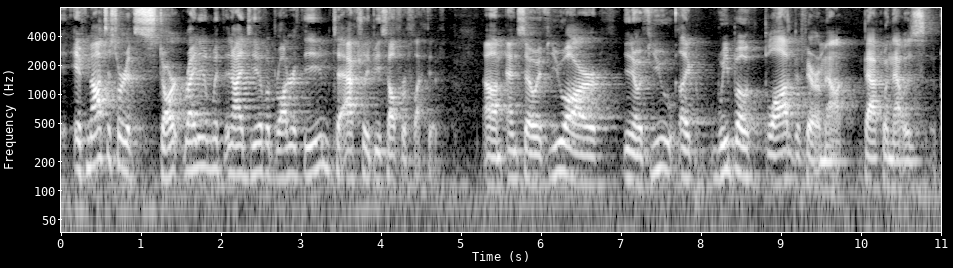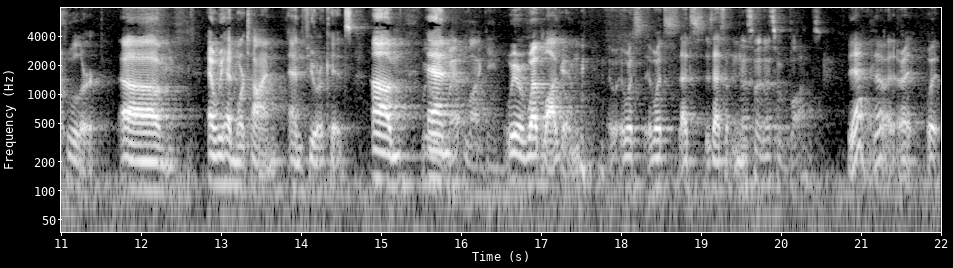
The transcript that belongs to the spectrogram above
if not to sort of start writing with an idea of a broader theme, to actually be self-reflective. Um, and so if you are you know if you like we both blogged a fair amount back when that was cooler. And we had more time and fewer kids. Um, We were and weblogging. we were weblogging. what's what's that's is that something? That's what that's what blogs. yeah, no, right. What,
